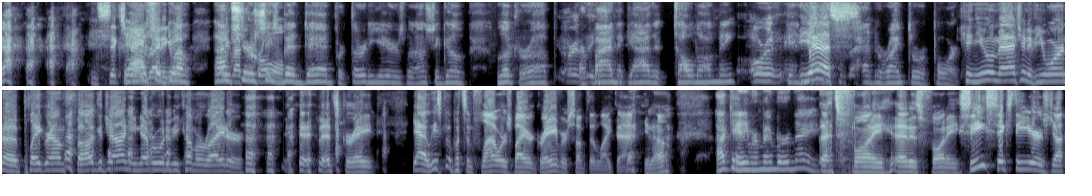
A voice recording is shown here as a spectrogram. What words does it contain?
in sixth yeah, grade, writing go. about. I'm about sure she's been dead for 30 years, but I should go look her up Or, or the- find the guy that told on me. or And, uh, yes. I had to write the report. Can you imagine if you weren't a playground thug, John? You never would have become a writer. That's great. Yeah, at least go put some flowers by her grave or something like that. You know, I can't even remember her name. that's funny. That is funny. See, 60 years, John.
